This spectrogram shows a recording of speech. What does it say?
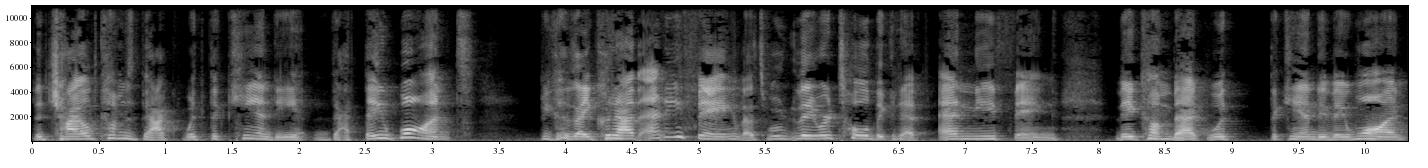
The child comes back with the candy that they want because they could have anything. That's what they were told. They could have anything. They come back with the candy they want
